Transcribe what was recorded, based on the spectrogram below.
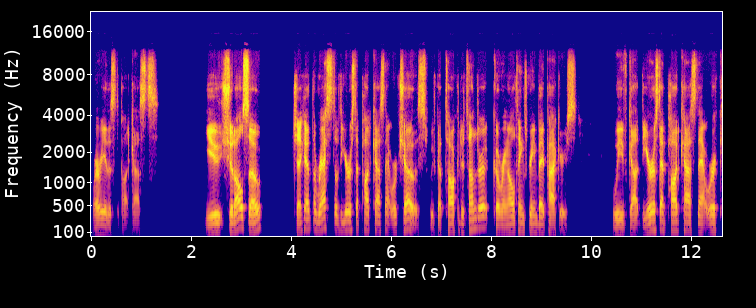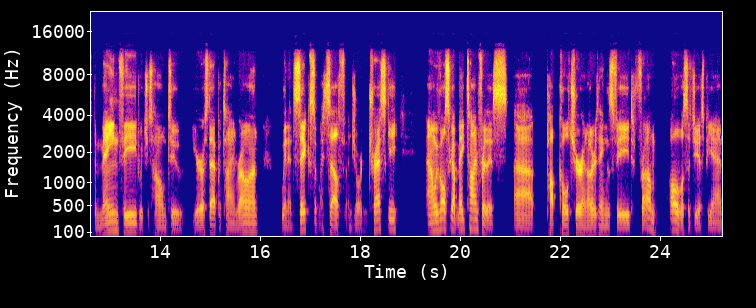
wherever you listen to podcasts. You should also check out the rest of the Gyro Step Podcast Network shows. We've got Talk of the Tundra covering all things Green Bay Packers. We've got the Gyro Step Podcast Network, the main feed, which is home to Gyro Step with Ty and Rowan, Win in 6 with myself and Jordan Tresky. And we've also got Make Time for This, uh, pop culture and other things feed from all of us at GSPN,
